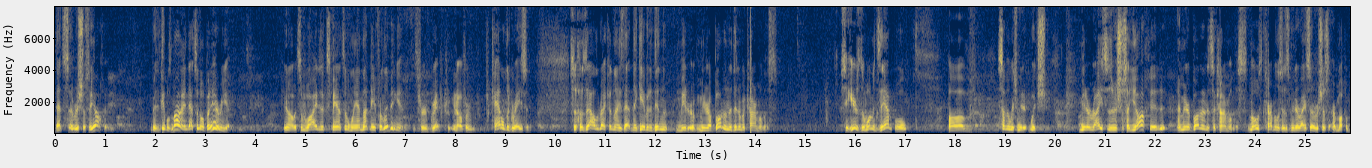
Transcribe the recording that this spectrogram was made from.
That's a Rishus HaYachid. But in people's mind, that's an open area. You know, it's a wide, expansive land not made for living in. It's for, you know, for cattle to graze in. So Chazal recognized that, and they gave it a din mirabon and a din of a carmelis. So here's the one example of something which which mirarais is rishus yachid, and mirabanan it's a carmelis. Most carmelis mirarais are rishus are makam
